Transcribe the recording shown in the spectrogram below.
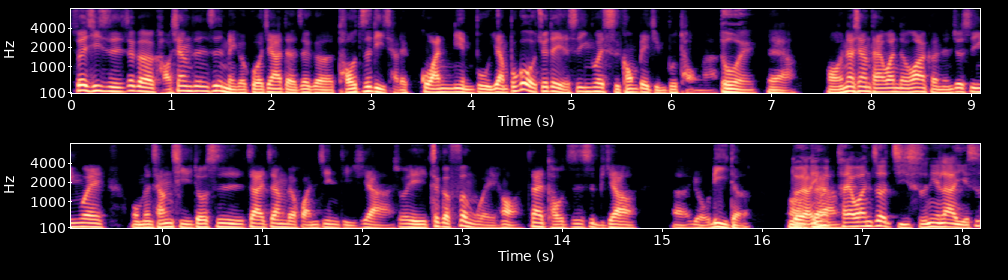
所以其实这个好像真的是每个国家的这个投资理财的观念不一样。不过我觉得也是因为时空背景不同啊。对，对啊。哦，那像台湾的话，可能就是因为我们长期都是在这样的环境底下，所以这个氛围哈，在投资是比较呃有利的。对啊，因为台湾这几十年来也是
